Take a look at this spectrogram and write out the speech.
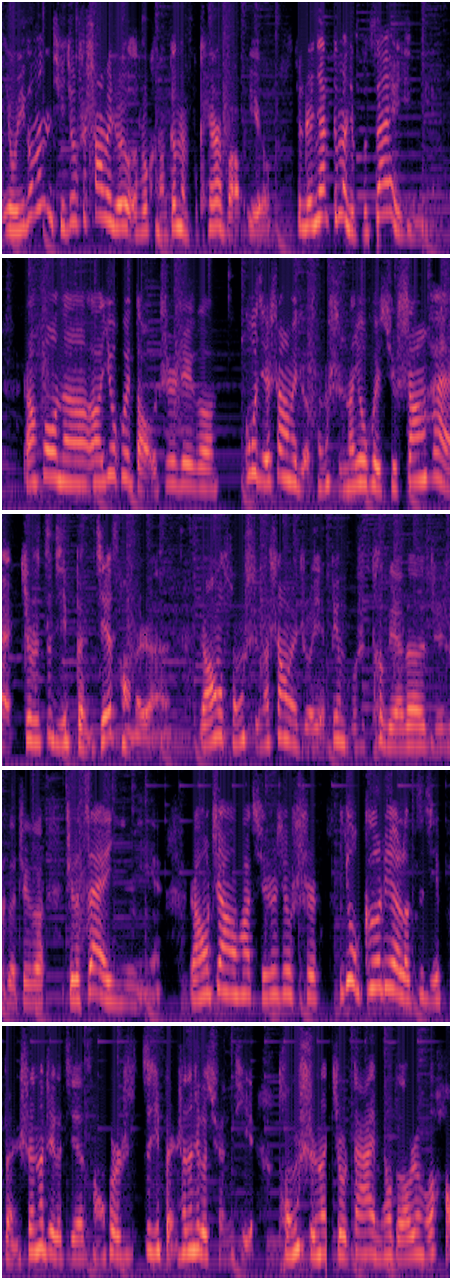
有一个问题就是上位者有的时候可能根本不 care about you，就人家根本就不在意你。然后呢，呃，又会导致这个勾结上位者，同时呢，又会去伤害就是自己本阶层的人。然后同时呢，上位者也并不是特别的这个这个这个在意你。然后这样的话，其实就是又割裂了自己本身的这个阶层，或者是自己本身的这个群体。同时呢，就是大家也没有得到任何好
